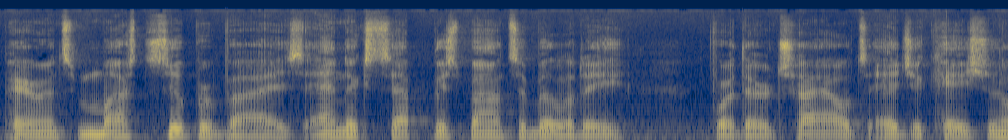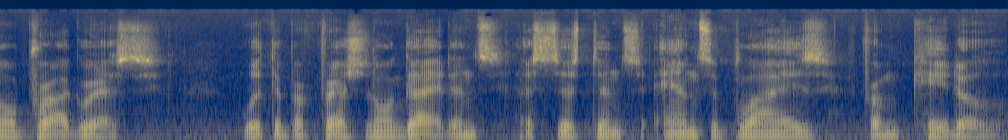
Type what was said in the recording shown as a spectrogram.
Parents must supervise and accept responsibility for their child's educational progress with the professional guidance, assistance, and supplies from Cato.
